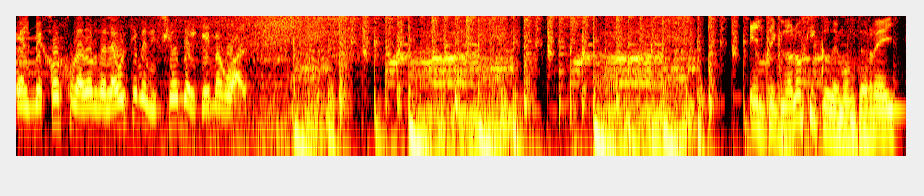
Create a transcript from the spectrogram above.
el mejor jugador de la última edición del Game Awards. El Tecnológico de Monterrey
